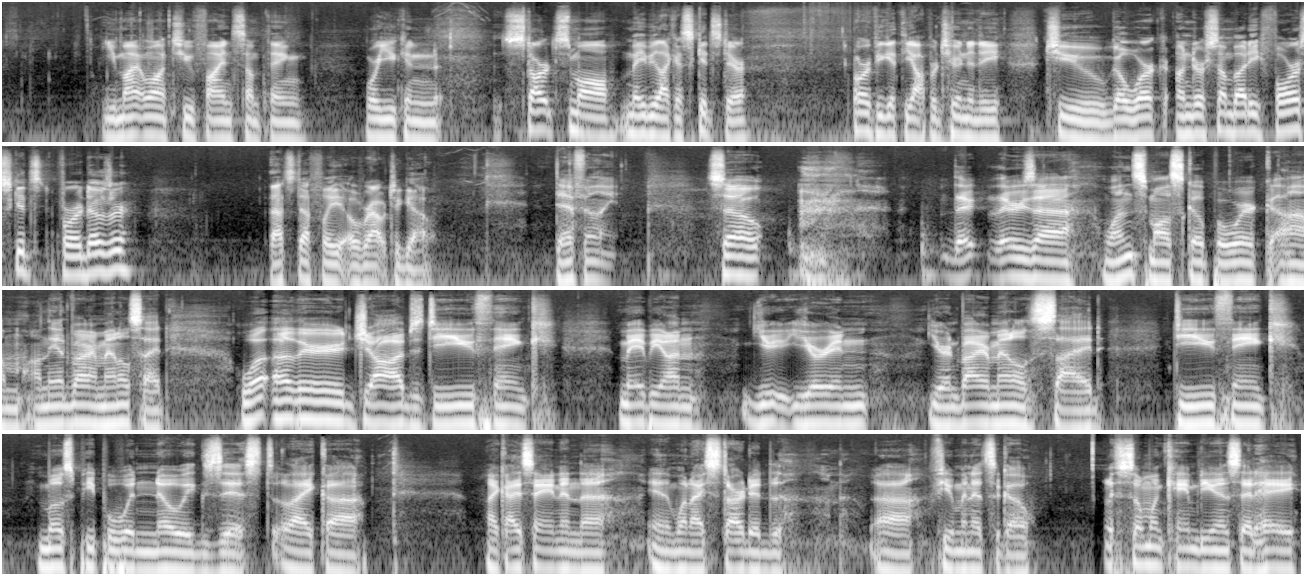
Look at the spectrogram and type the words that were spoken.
you might want to find something where you can start small, maybe like a skid steer, or if you get the opportunity to go work under somebody for a skid for a dozer, that's definitely a route to go. Definitely. So there, there's uh, one small scope of work um, on the environmental side. What other jobs do you think maybe on you you're in your environmental side do you think most people wouldn't know exist like uh like I saying in the in when I started uh, a few minutes ago if someone came to you and said hey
